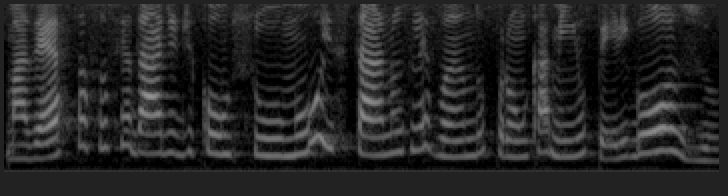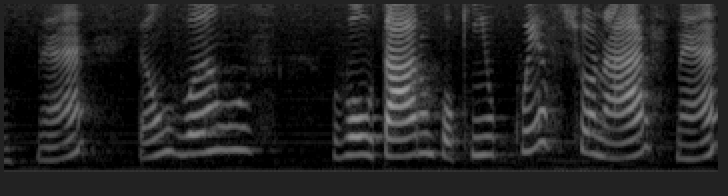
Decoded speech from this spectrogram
mas esta sociedade de consumo está nos levando para um caminho perigoso, né? Então vamos voltar um pouquinho, questionar, né?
